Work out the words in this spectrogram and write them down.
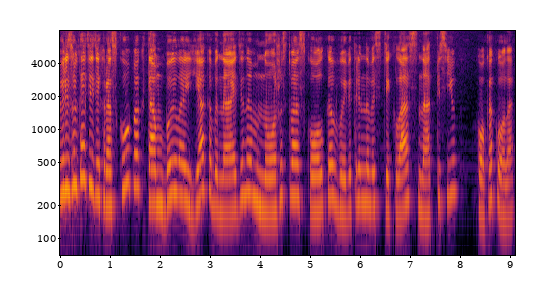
В результате этих раскопок там было якобы найдено множество осколков выветренного стекла с надписью Coca-Cola.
